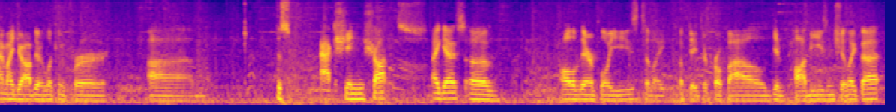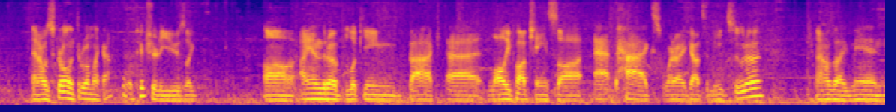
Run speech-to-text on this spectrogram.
at my job they're looking for um, this action shots, I guess, of all of their employees to like update their profile, give hobbies and shit like that. And I was scrolling through. I'm like, I don't know what picture to use. Like, uh, I ended up looking back at Lollipop Chainsaw at PAX where I got to meet Suda, and I was like, man,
